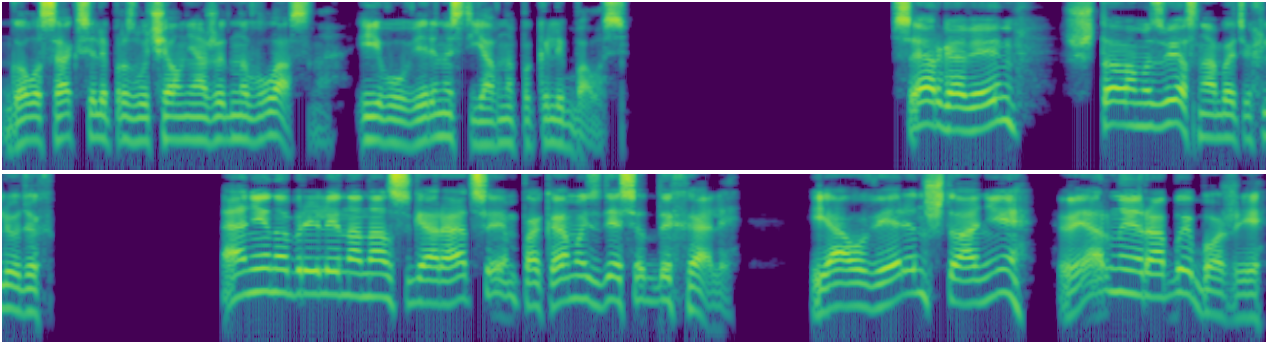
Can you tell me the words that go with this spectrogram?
Голос Акселя прозвучал неожиданно властно, и его уверенность явно поколебалась. «Сэр Гавейн, что вам известно об этих людях?» «Они набрели на нас с Горацием, пока мы здесь отдыхали. Я уверен, что они верные рабы Божьи».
